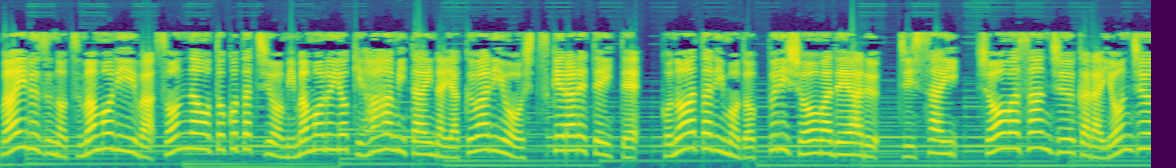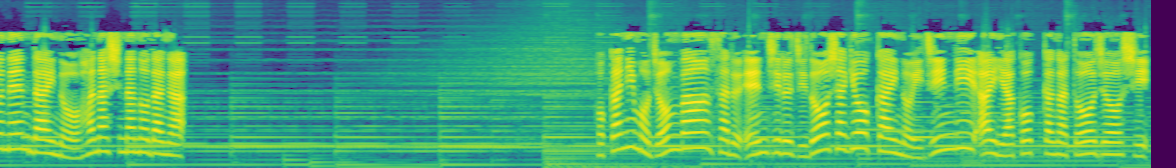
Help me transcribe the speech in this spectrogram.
マイルズの妻モリーはそんな男たちを見守る良き母みたいな役割を押し付けられていて、このあたりもどっぷり昭和である。実際、昭和30から40年代のお話なのだが、他にもジョン・バーンサル演じる自動車業界の偉人リー・アイアコッカが登場し、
